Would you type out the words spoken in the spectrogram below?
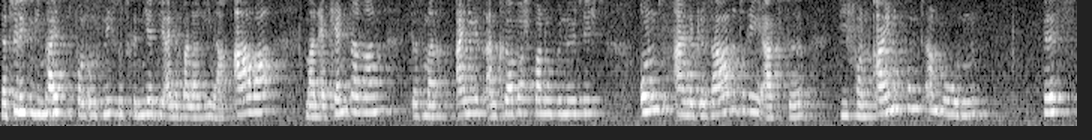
Natürlich sind die meisten von uns nicht so trainiert wie eine Ballerina, aber man erkennt daran, dass man einiges an Körperspannung benötigt und eine gerade Drehachse, die von einem Punkt am Boden bis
